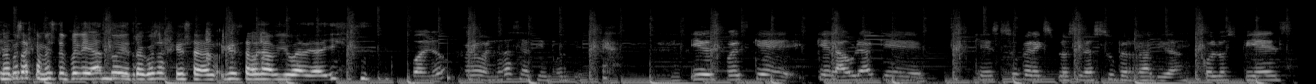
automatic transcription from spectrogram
una cosa es que me esté peleando y otra cosa es que, sal- que salga viva de ahí. Bueno, pero bueno, das el 100%. Y después que, que Laura, que, que es súper explosiva, súper rápida, con los pies,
